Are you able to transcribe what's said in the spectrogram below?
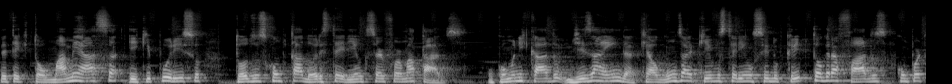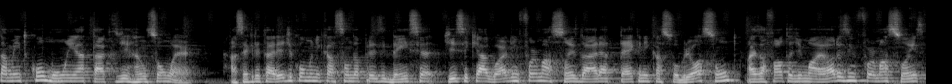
detectou uma ameaça e que, por isso, todos os computadores teriam que ser formatados. O comunicado diz ainda que alguns arquivos teriam sido criptografados, comportamento comum em ataques de ransomware. A Secretaria de Comunicação da Presidência disse que aguarda informações da área técnica sobre o assunto, mas a falta de maiores informações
